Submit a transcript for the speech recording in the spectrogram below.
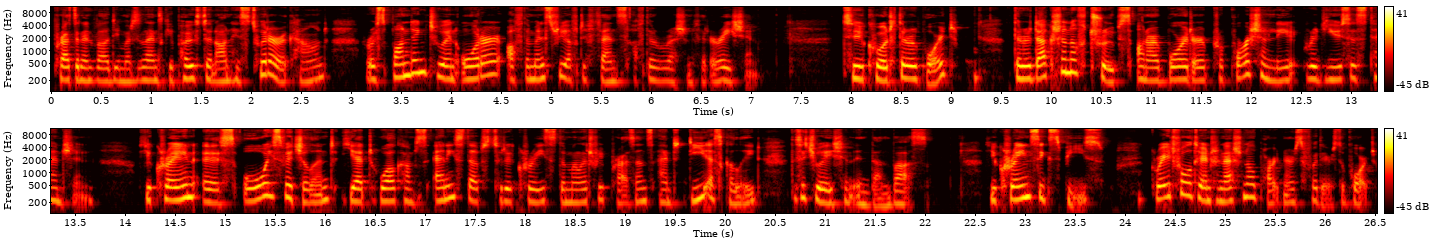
President Vladimir Zelensky posted on his Twitter account, responding to an order of the Ministry of Defense of the Russian Federation. To quote the report, the reduction of troops on our border proportionally reduces tension. Ukraine is always vigilant, yet welcomes any steps to decrease the military presence and de escalate the situation in Donbass. Ukraine seeks peace, grateful to international partners for their support.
